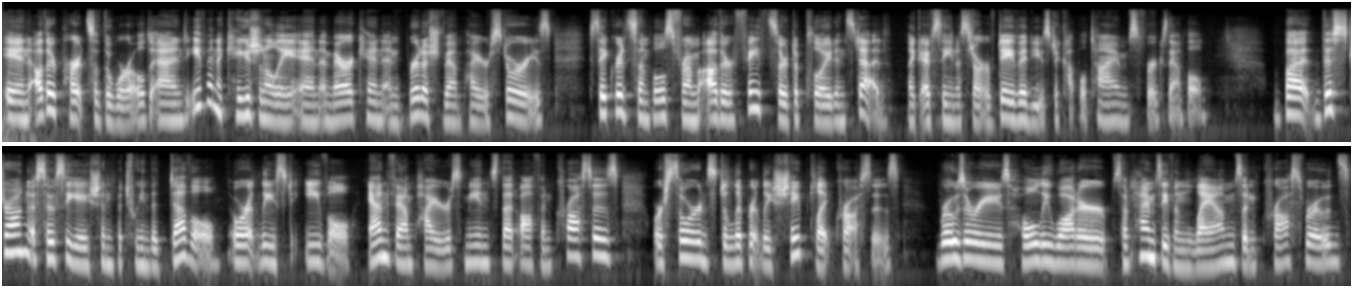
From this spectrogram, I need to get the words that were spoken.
In other parts of the world, and even occasionally in American and British vampire stories, sacred symbols from other faiths are deployed instead. Like I've seen a Star of David used a couple times, for example. But this strong association between the devil, or at least evil, and vampires means that often crosses or swords deliberately shaped like crosses, rosaries, holy water, sometimes even lambs and crossroads,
